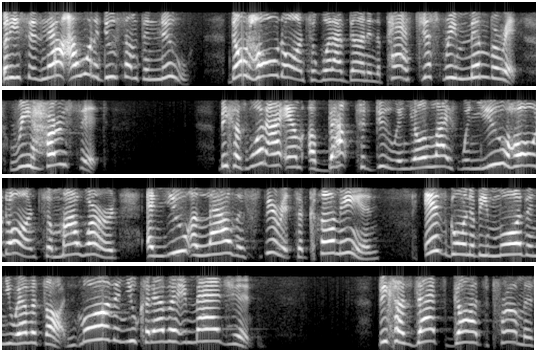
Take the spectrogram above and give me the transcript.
But he says, now I want to do something new. Don't hold on to what I've done in the past. Just remember it, rehearse it. Because what I am about to do in your life, when you hold on to my word and you allow the Spirit to come in, is going to be more than you ever thought, more than you could ever imagine. Because that's God's promise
